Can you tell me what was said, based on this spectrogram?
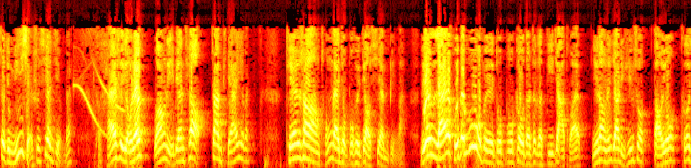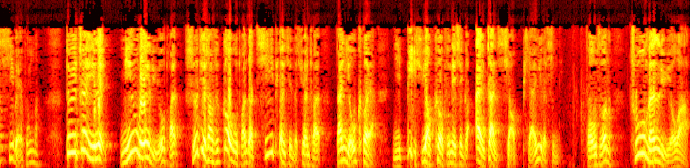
这就明显是陷阱呗。可还是有人往里边跳，占便宜呗。天上从来就不会掉馅饼啊！连来回的路费都不够的这个低价团，你让人家旅行社导游喝西北风吗？对于这一类名为旅游团，实际上是购物团的欺骗性的宣传，咱游客呀，你必须要克服那些个爱占小便宜的心理，否则呢，出门旅游啊。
